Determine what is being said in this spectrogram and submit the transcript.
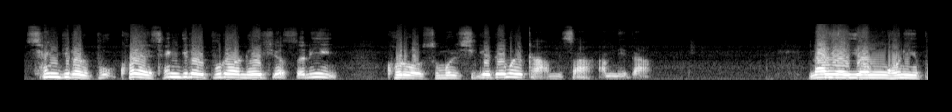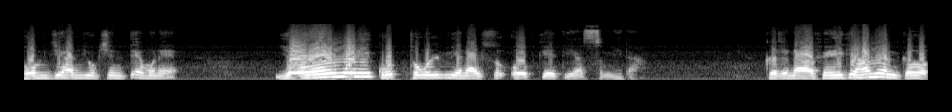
생기를 부, 코에 생기를 불어 넣으셨으니 코로 숨을 쉬게 됨을 감사합니다. 나의 영혼이 범죄한 육신 때문에 영원히 고통을 면할 수 없게 되었습니다. 그러나 회개하면 그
